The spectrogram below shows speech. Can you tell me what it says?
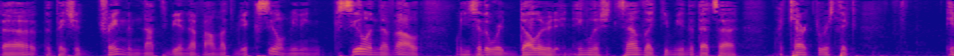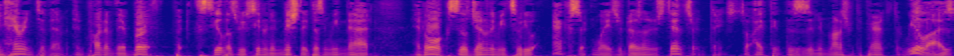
uh, that they should train them not to be a naval, not to be a ksil. Meaning ksil and naval. When you say the word dullard in English, it sounds like you mean that that's a, a characteristic inherent to them and part of their birth. But ksil, as we've seen it in Mishlei, doesn't mean that at all. Ksil generally means somebody who acts certain ways or doesn't understand certain things. So I think this is an admonishment to parents to realize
